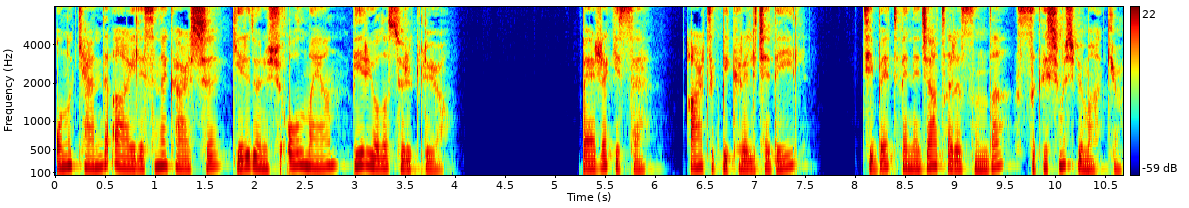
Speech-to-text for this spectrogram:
onu kendi ailesine karşı geri dönüşü olmayan bir yola sürüklüyor. Berrak ise artık bir kraliçe değil, Tibet ve Necat arasında sıkışmış bir mahkum.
